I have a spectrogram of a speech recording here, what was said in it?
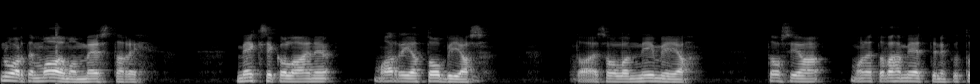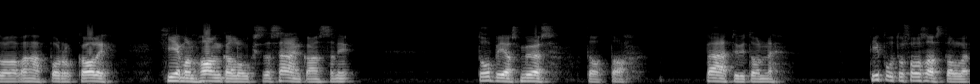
nuorten maailmanmestari, meksikolainen Maria Tobias taisi olla nimi. Ja tosiaan monet on vähän miettinyt, kun tuolla vähän porukka oli hieman hankaluuksissa sään kanssa, niin Tobias myös tota, päätyi tonne tiputusosastolle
